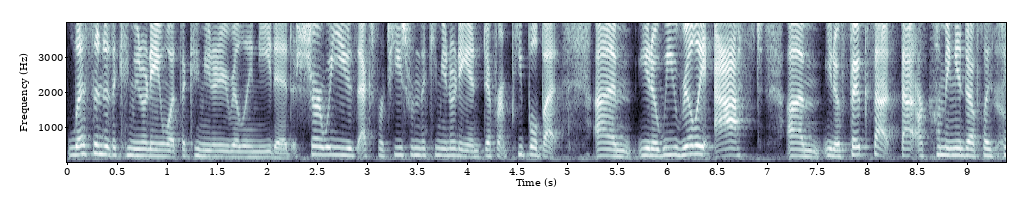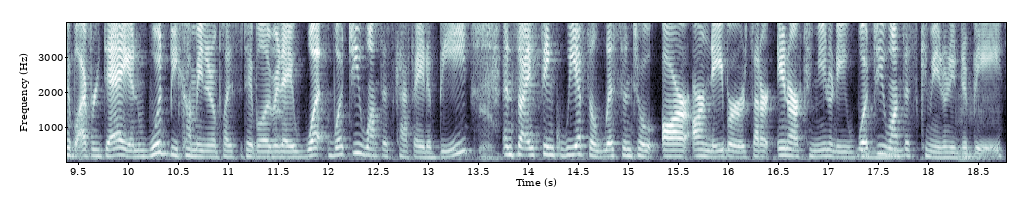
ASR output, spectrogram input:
listened to the community and what the community really needed. Sure we use expertise from the community and different people but um, you know we really asked um, you know folks that that are coming into a place of table every day and would be coming into a place of table every day what what do you want this cafe to be? And so i think we have to listen to our our neighbors that are in our community. What do you want this community to be?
